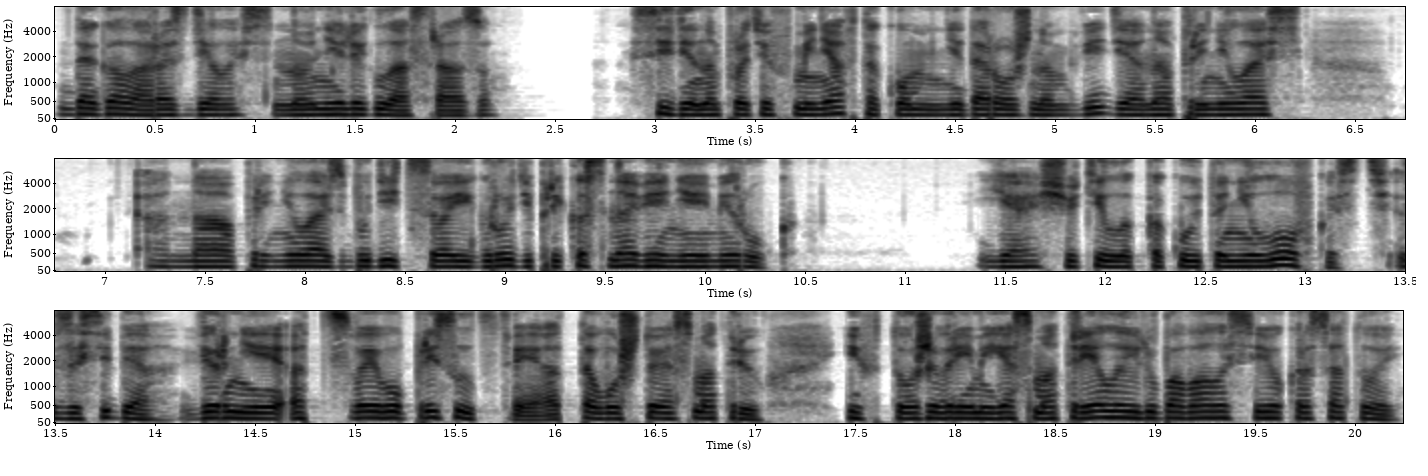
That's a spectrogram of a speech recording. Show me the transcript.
Догола разделась, но не легла сразу. Сидя напротив меня в таком недорожном виде, она принялась... Она принялась будить свои груди прикосновениями рук. Я ощутила какую-то неловкость за себя, вернее, от своего присутствия, от того, что я смотрю, и в то же время я смотрела и любовалась ее красотой.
